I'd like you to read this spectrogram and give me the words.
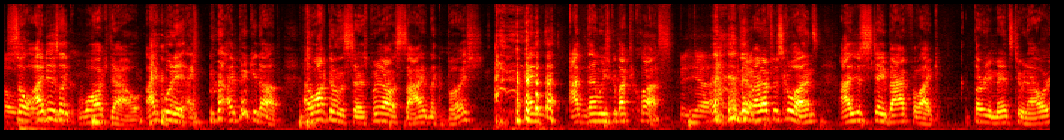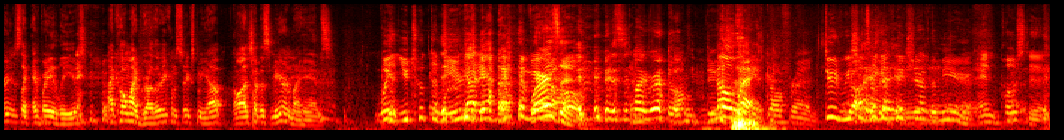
was So I just like walked out. I put it. I, I pick it up. I walk down the stairs, put it outside in like a bush, and I, then we just go back to class. Yeah. and then right after school ends, I just stay back for like. 30 minutes to an hour. It's like everybody leaves. I call my brother. He comes fix me up. Oh, I just have this mirror in my hands. Wait, you took the mirror? Yeah, dude. Yeah. take the mirror is it? it's in my room. Um, dude, No way. His girlfriend. Dude, we No, should I- take a picture of the mirror and post it.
